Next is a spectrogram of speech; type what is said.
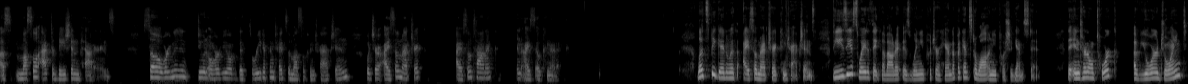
us muscle activation patterns. So, we're going to do an overview of the three different types of muscle contraction, which are isometric, isotonic, and isokinetic. Let's begin with isometric contractions. The easiest way to think about it is when you put your hand up against a wall and you push against it. The internal torque of your joint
